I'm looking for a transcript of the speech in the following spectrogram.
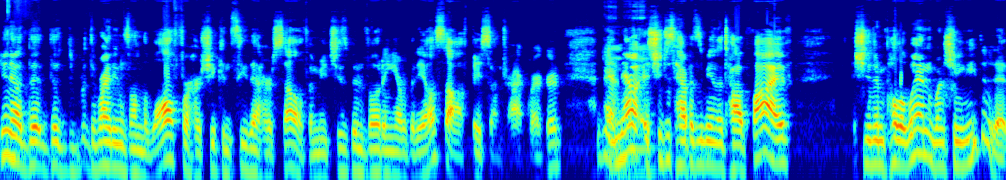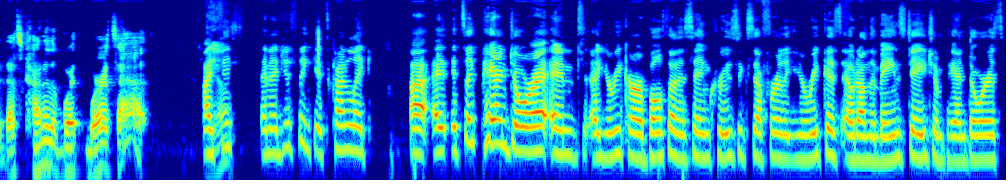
you know, the, the the writing's on the wall for her. She can see that herself. I mean, she's been voting everybody else off based on track record, Yeah. and now she just happens to be in the top five. She didn't pull a win when she needed it. That's kind of the, where, where it's at. I Yep. think, and I just think it's kind of like, uh, it's like Pandora and uh, Eureka are both on the same cruise, except for like, Eureka's out on the main stage and Pandora's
